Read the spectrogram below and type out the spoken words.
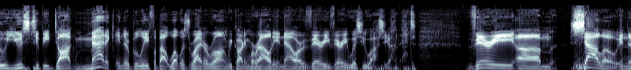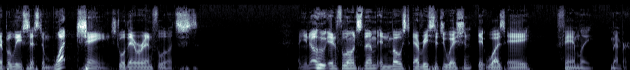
who used to be dogmatic in their belief about what was right or wrong regarding morality and now are very, very wishy washy on that. Very um, shallow in their belief system. What changed? Well, they were influenced. And you know who influenced them in most every situation? It was a family member.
